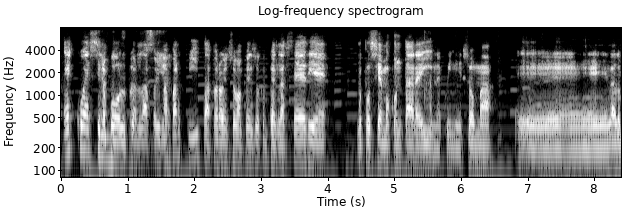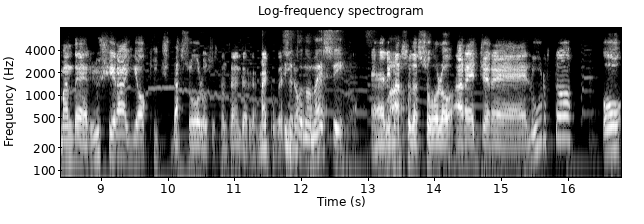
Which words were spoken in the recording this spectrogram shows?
è, è questionable per la prima partita, però insomma penso che per la serie lo possiamo contare in, quindi insomma eh, la domanda è riuscirà Jokic da solo sostanzialmente, perché ormai poverino Secondo me sì. è rimasto da solo a reggere l'urto o,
